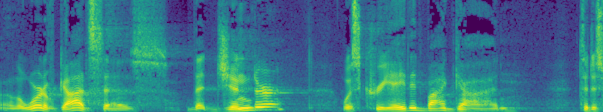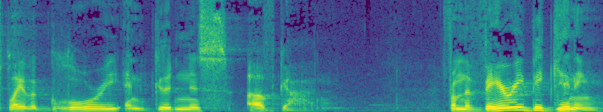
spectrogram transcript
uh, the Word of God says that gender was created by God to display the glory and goodness of God. From the very beginning,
